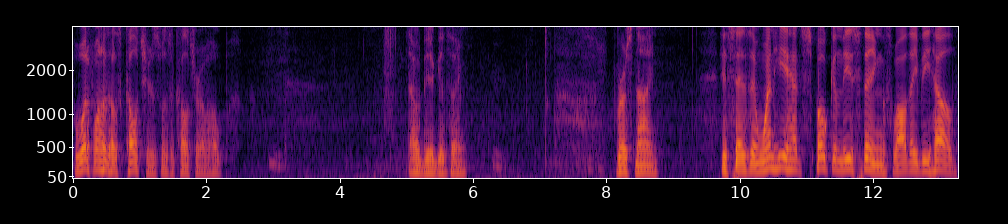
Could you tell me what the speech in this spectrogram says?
But what if one of those cultures was a culture of hope? That would be a good thing. Verse 9. It says, And when he had spoken these things while they beheld,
